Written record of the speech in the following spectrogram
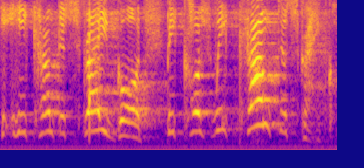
He, he can't describe God because we can't describe God.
